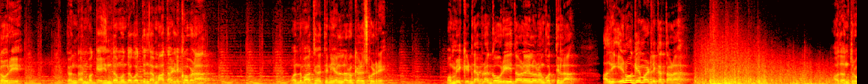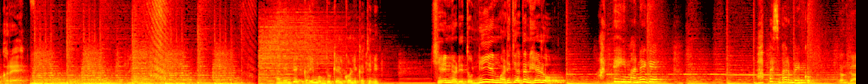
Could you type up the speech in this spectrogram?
ಗೌರಿ, ಗಂಗಾನ್ ಬಗ್ಗೆ ಹಿಂದೆ ಮುಂದೆ ಗೊತ್ತಿಲ್ಲದ ಮಾತಾಡ್ಲಿಕ್ಕೆ ಹೋಗಬೇಡ. ಒಂದು ಮಾತು ಹೇಳ್ತೀನಿ, ಎಲ್ಲರೂ ಕೇಳಿಸ್ಕೊಳ್ರಿ. ಮಮ್ಮಿ ಕಿಡ್ನಾಪ್ನ ಗೌರಿ ಇದ್ದಾಳೋ ಇಲ್ಲೋ ನಂಗೆ ಗೊತ್ತಿಲ್ಲ. ಆದ್ರೆ ಏನೋ ಗೇಮ್ ಆಡ್ಲಿಕ್ಕತ್ತಾಳ ಅದಂತರೂ ಖರೆ. ನಾನು ನಿಮಗೆ ಕೈ ಮುಗ್ದು ಕೇಳ್ಕೊಳ್ಳಿಕತ್ತೀನಿ. ಏನ್ ನಡೀತು? ನೀ ಏನ್ ಮಾಡಿದ್ದಿ ಅದನ್ನ ಹೇಳು. ಅತ್ತೆ ಈ ಮನೆಗೆ ವಾಪಸ್ ಬರಬೇಕು. ಗಂಗಾ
